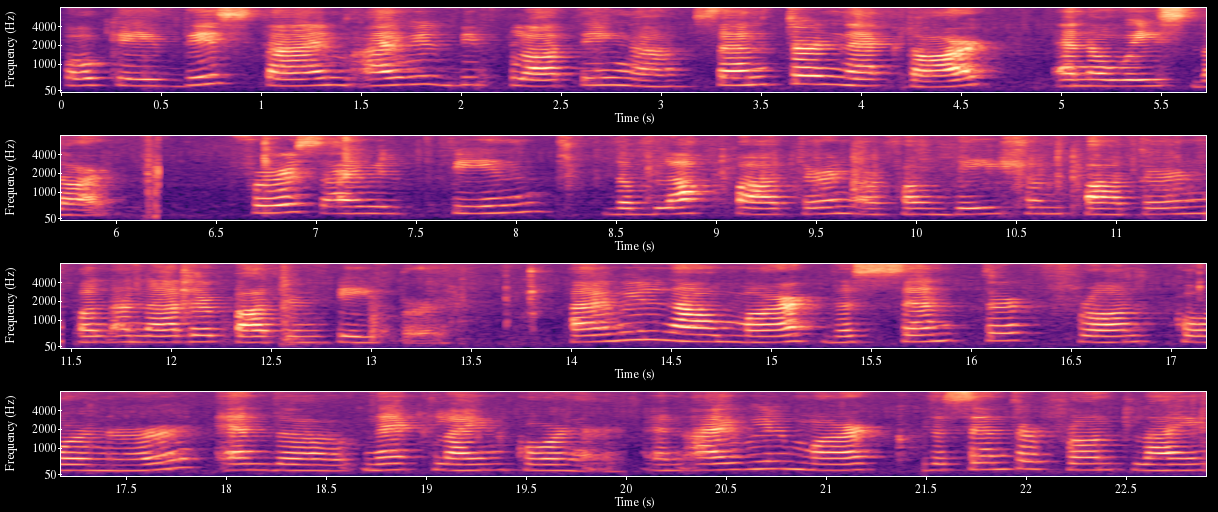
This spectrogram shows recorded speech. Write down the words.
Okay, this time I will be plotting a center neck dart and a waist dart. First, I will pin the block pattern or foundation pattern on another pattern paper. I will now mark the center front corner and the neckline corner. And I will mark the center front line.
